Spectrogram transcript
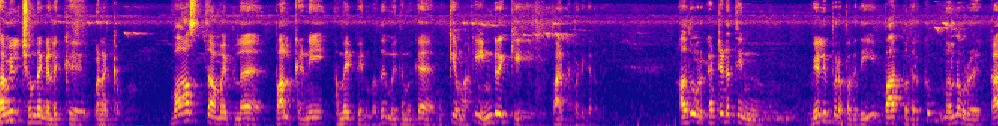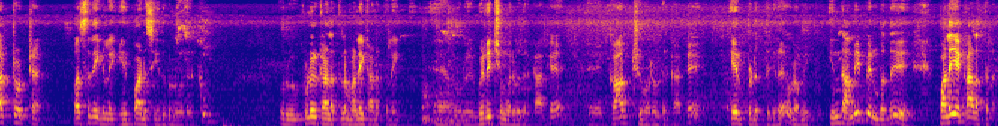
தமிழ் சொந்தங்களுக்கு வணக்கம். வாஸ்து அமைப்பில் பால்கனி அமைப்பு என்பது மிக மிக முக்கியமாக இன்றைக்கு பார்க்கப்படுகிறது. அது ஒரு கட்டிடத்தின் வெளிப்புற பகுதியை பார்ப்பதற்கும் நல்ல ஒரு காற்றோட்ட வசதிகளை ஏற்பாடு செய்து கொள்வதற்கும் ஒரு குளிர்காலத்தில் மழை காலத்தில் ஒரு வெளிச்சம் வருவதற்காக காற்று வருவதற்காக ஏற்படுத்துகிற ஒரு அமைப்பு. இந்த அமைப்பு என்பது பழைய காலத்தில்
